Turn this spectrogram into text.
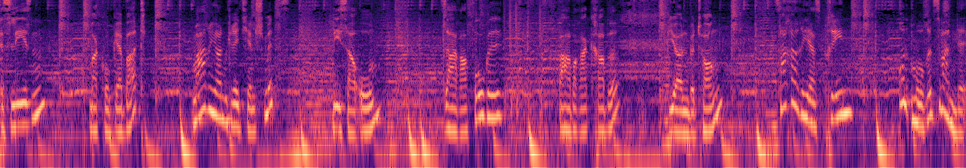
Es lesen Marco Gebbert, Marion Gretchen Schmitz, Lisa Ohm, Sarah Vogel, Barbara Krabbe, Björn Beton, Zacharias Prehn und Moritz Wandel.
